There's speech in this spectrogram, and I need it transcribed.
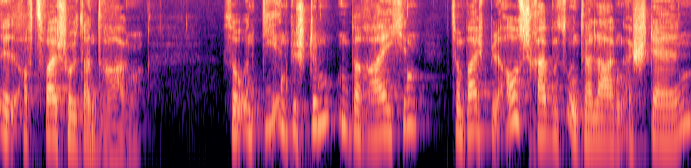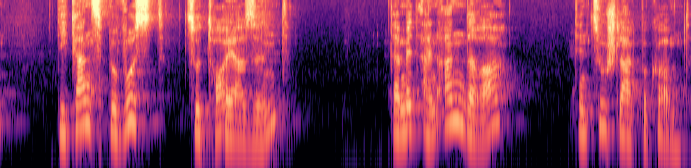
äh, auf zwei Schultern tragen. So, und die in bestimmten Bereichen zum Beispiel Ausschreibungsunterlagen erstellen, die ganz bewusst zu teuer sind, damit ein anderer den Zuschlag bekommt.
